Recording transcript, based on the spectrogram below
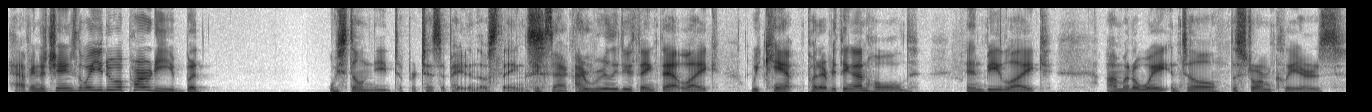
having to change the way you do a party but we still need to participate in those things. Exactly. I really do think that like we can't put everything on hold and be like I'm going to wait until the storm clears.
